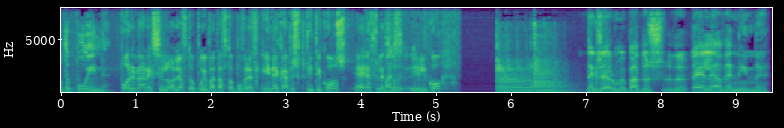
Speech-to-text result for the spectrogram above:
ούτε πού είναι. Μπορεί να είναι ξυλόλιο αυτό που είπατε, αυτό που βρέθηκε. Είναι κάποιος πτυτικός, έφλεκτο υλικό. Δεν ξέρουμε πάντως, έλεα δεν είναι.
